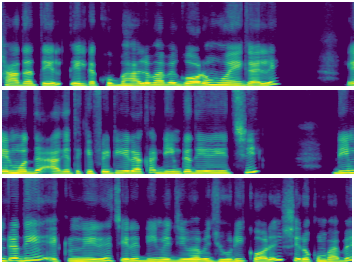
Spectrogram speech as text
সাদা তেল। তেলটা খুব ভালোভাবে গরম হয়ে গেলে এর মধ্যে আগে থেকে ফেটিয়ে রাখা ডিমটা দিয়ে দিচ্ছি। ডিমটা দিয়ে একটু নেড়ে চেড়ে ডিমের যেভাবে ঝুরি করে সেরকমভাবে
